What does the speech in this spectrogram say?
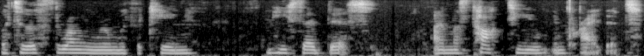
but to the throne room with the king. And he said this I must talk to you in private.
